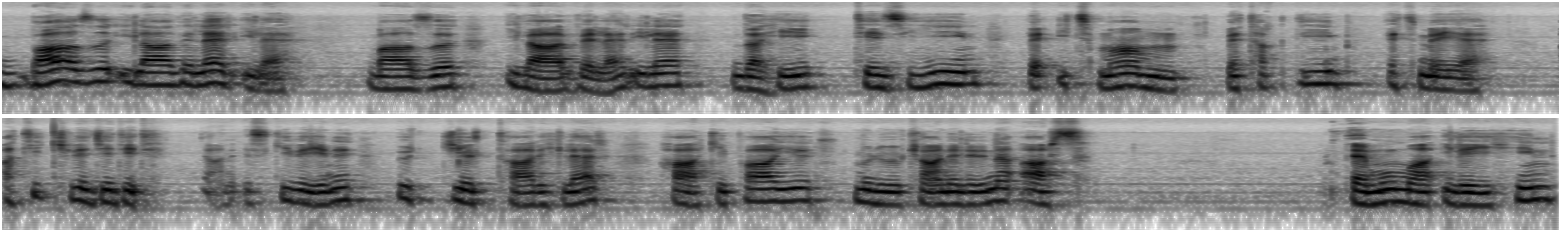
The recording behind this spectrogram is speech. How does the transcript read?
bazı ilaveler ile bazı ilaveler ile dahi tezyin ve itmam ve takdim etmeye atik ve cedid yani eski ve yeni üç cilt tarihler hakipayı mülükanelerine arz ve muma ileyhin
